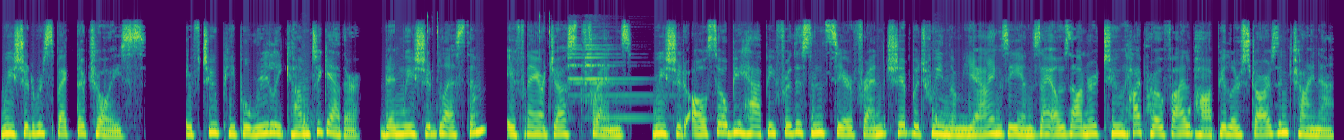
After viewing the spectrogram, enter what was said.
we should respect their choice. If two people really come together, then we should bless them. If they are just friends, we should also be happy for the sincere friendship between them. Yang Zi and Xiao Zhan are two high-profile popular stars in China,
